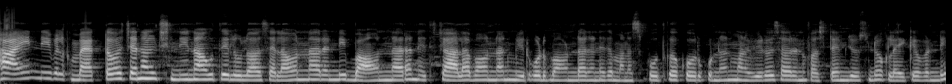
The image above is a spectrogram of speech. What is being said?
హాయ్ అండి welcome back to our channel. చిన్ని నాకు తెలుగులో అసలు ఎలా ఉన్నారండి? బాగున్నారా? నేనైతే చాలా బాగున్నాను. మీరు కూడా బాగుండాలని అయితే మనస్ఫూర్తిగా కోరుకున్నాను మన వీడియోస్ ఎవరైనా ఫస్ట్ టైం చూస్తుంటే ఒక లైక్ ఇవ్వండి.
